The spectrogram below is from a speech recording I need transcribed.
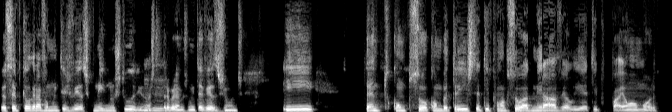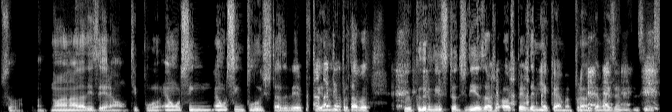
eu sei porque ele grava muitas vezes comigo no estúdio, nós uhum. trabalhamos muitas vezes juntos, e tanto como pessoa como baterista, tipo, uma pessoa admirável e é tipo, pá, é um amor de pessoa não há nada a dizer, é um tipo, é um ursinho, é um ursinho peluche, estás a ver? Que eu não me importava que, que dormisse todos os dias aos, aos, pés da minha cama, pronto, é mais ou menos isso.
